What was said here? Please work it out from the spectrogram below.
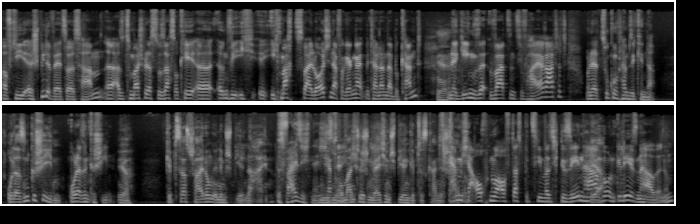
auf die äh, Spielewelt soll es haben. Äh, also zum Beispiel, dass du sagst, okay, äh, irgendwie ich, ich mache zwei Leute in der Vergangenheit miteinander bekannt Ja. und in der Gegenwart sind sie verheiratet und in der Zukunft haben sie Kinder. Oder sind geschieden. Oder sind geschieden. Ja. Gibt es das Scheidung in dem Spiel? Nein. Das weiß ich nicht. In Ich diesen ja nicht romantischen gespielt. Märchenspielen gibt es keine Ich Scheidung. kann mich ja auch nur auf das beziehen, was ich gesehen habe Ja. und gelesen habe. Ne?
